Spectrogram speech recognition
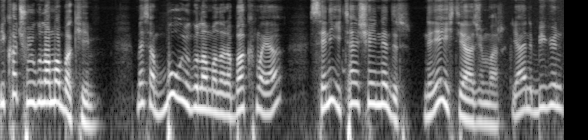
Birkaç uygulama bakayım. Mesela bu uygulamalara bakmaya seni iten şey nedir? Neye ihtiyacın var? Yani bir gün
